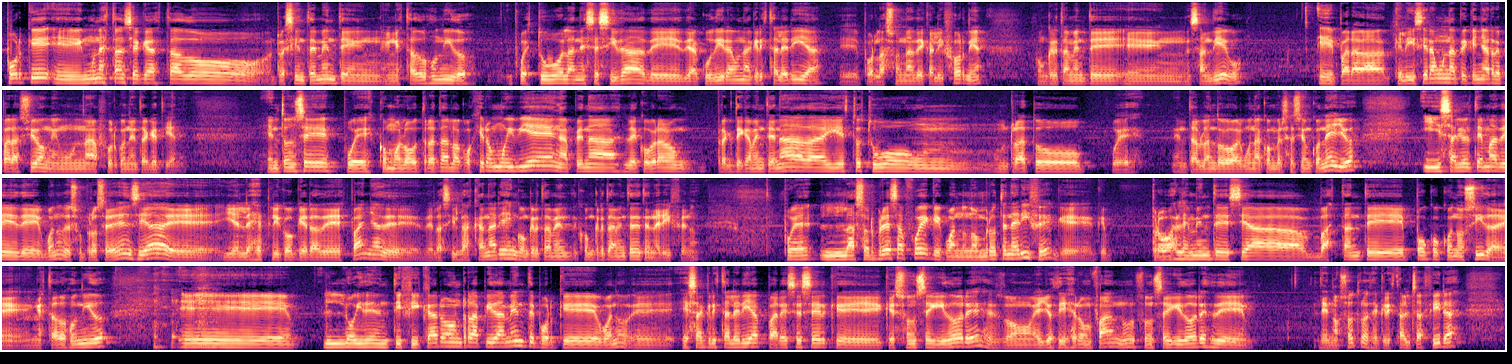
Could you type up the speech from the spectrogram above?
porque en una estancia que ha estado recientemente en, Estados Unidos, pues tuvo la necesidad de, acudir a una cristalería eh, por la zona de California, concretamente en San Diego, eh, para que le hicieran una pequeña reparación en una furgoneta que tiene. Entonces, pues como lo trataron, lo acogieron muy bien, apenas le cobraron prácticamente nada y esto estuvo un, rato, pues entablando alguna conversación con ellos y salió el tema de, bueno, de su procedencia eh, y él les explicó que era de España, de, las Islas Canarias y concretamente, concretamente de Tenerife. Pues la sorpresa fue que cuando nombró Tenerife, que probablemente sea bastante poco conocida en Estados Unidos, eh, lo identificaron rápidamente porque, bueno, eh, esa cristalería parece ser que, son seguidores, son, ellos dijeron fan, son seguidores de, nosotros, de Cristal Chafiras,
